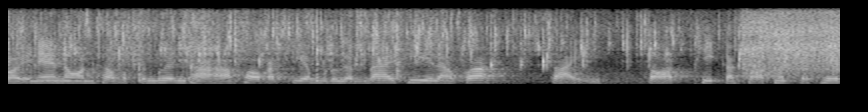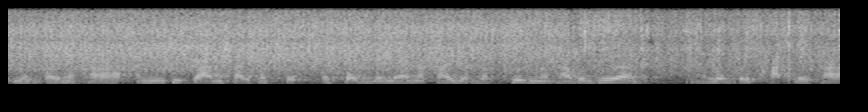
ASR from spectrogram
ร่อยแน่นอนค่ะเพื่อนๆค่ะ พอกระเทียมเหลืองได้ที่เราก็ใส่ซอสพริกกับซอสมะเขือเทศลงไปนะคะ อันนี้ที่การใส่ผสมผสมไว้แล้วนะคะ อย่างละครึ่งนะคะเพื่อนๆลงไปผัดเลยค่ะ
